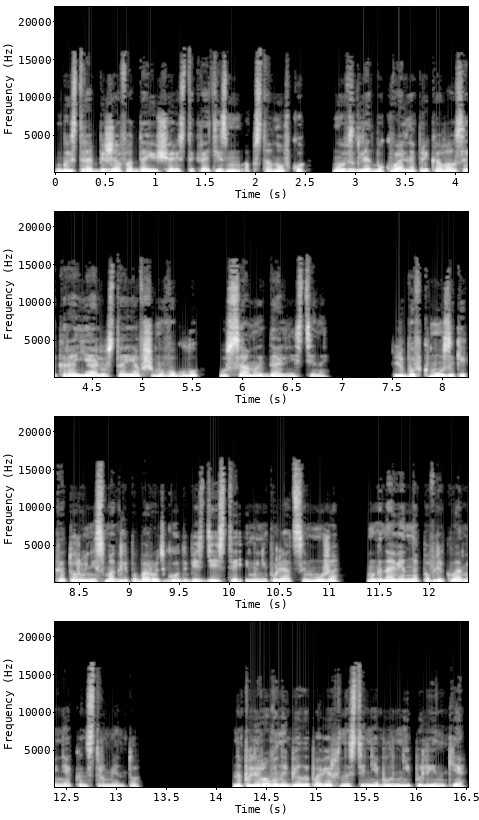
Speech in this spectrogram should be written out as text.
Быстро оббежав отдающую аристократизмом обстановку, мой взгляд буквально приковался к роялю, стоявшему в углу у самой дальней стены. Любовь к музыке, которую не смогли побороть годы бездействия и манипуляций мужа, мгновенно повлекла меня к инструменту. На полированной белой поверхности не было ни пылинки,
